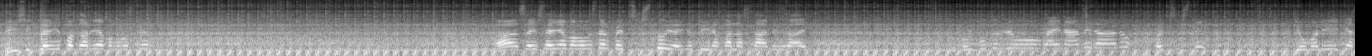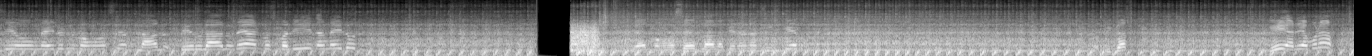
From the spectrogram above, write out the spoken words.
Basic lang yung pag-area mga master. Ah, size na niya mga master, 562. Yan yung pinakalas namin ray. Putol-putol yung ray namin na ano, 560. Medyo maliit kasi yung nylon mga master. Lalo, pero lalo na yan, mas maliit ang nylon. Yan mga master, lalagyan na ng sinker. Mabigat. Okay, area mo na.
